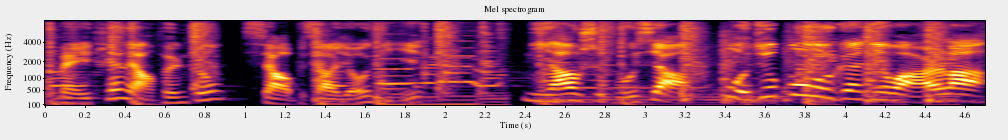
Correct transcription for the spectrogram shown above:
每天两分钟，笑不笑由你。你要是不笑，我就不跟你玩了。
